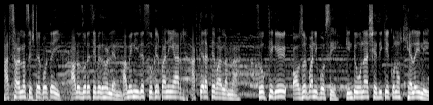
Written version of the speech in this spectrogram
হাত ছাড়ানোর চেষ্টা করতেই আরও জোরে চেপে ধরলেন। আমি নিজের চোখের পানি আর আটকে রাখতে পারলাম না। চোখ থেকে অজর পানি পড়ছে, কিন্তু ওনার সেদিকে কোনো খেলাই নেই।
